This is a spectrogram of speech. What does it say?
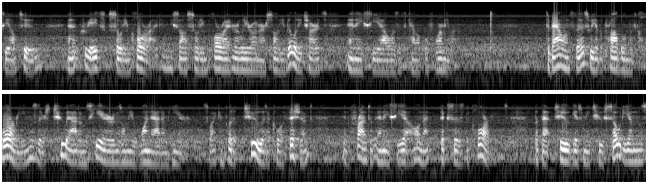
Cl2, and it creates sodium chloride. And we saw sodium chloride earlier on our solubility charts, NaCl is its chemical formula. To balance this, we have a problem with chlorines. There's two atoms here, and there's only one atom here. So I can put a 2 as a coefficient in front of NaCl, and that fixes the chlorines. But that 2 gives me two sodiums,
